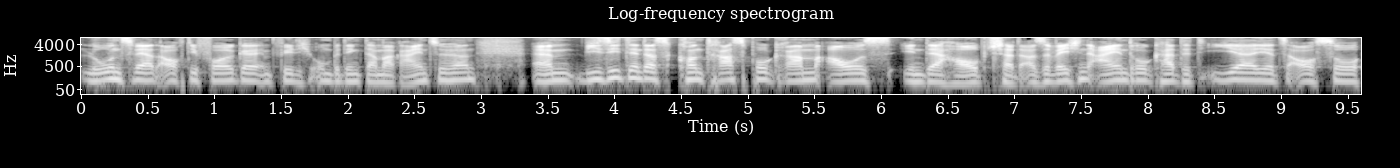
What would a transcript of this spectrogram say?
lohnenswert, auch die Folge, empfehle ich unbedingt da mal reinzuhören. Ähm, wie sieht denn das Kontrastprogramm aus in der Hauptstadt? Also welchen Eindruck hattet ihr jetzt auch so,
